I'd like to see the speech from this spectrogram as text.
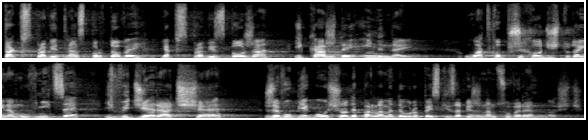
Tak w sprawie transportowej, jak w sprawie zboża i każdej innej. Łatwo przychodzić tutaj na mównicę i wydzierać się, że w ubiegłą środę Parlament Europejski zabierze nam suwerenność.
